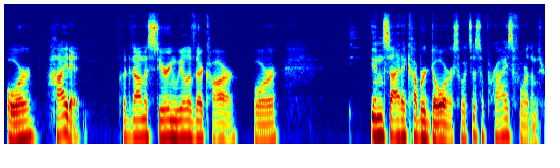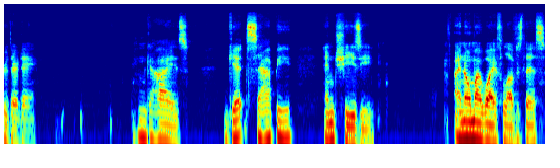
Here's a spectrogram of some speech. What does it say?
Or hide it, put it on the steering wheel of their car or inside a cupboard door so it's a surprise for them through their day. Guys, get sappy and cheesy. I know my wife loves this,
